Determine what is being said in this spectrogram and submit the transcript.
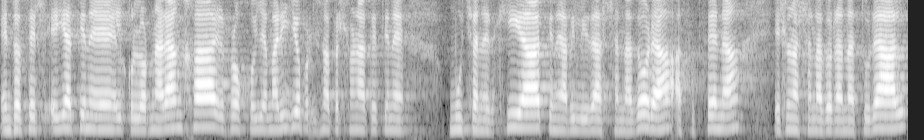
Entonces ella tiene el color naranja, y rojo y amarillo porque es una persona que tiene mucha energía, tiene habilidad sanadora, azucena, es una sanadora natural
